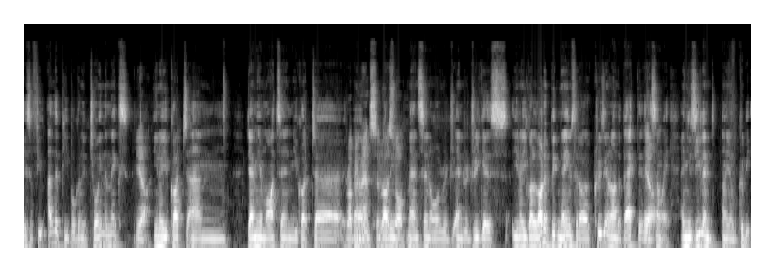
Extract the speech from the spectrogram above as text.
is a few other people going to join the mix. Yeah. You know, you've got um, Damir Martin, you got uh, Robbie uh, Manson Robbie as well. Manson or and Rodriguez. You know, you got a lot of big names that are cruising around the back there, there Yeah. somewhere. And New Zealand, I mean, it could be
